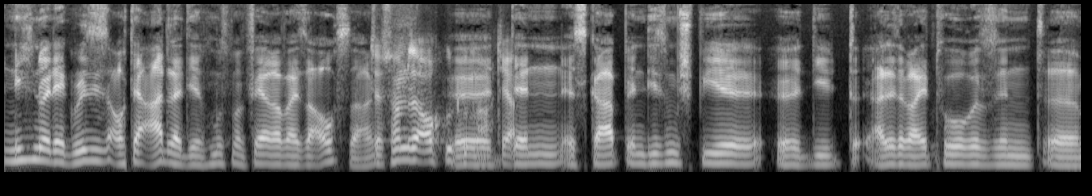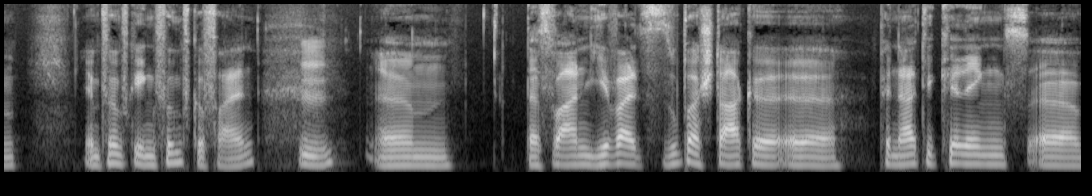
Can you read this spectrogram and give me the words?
Nicht nur der Grizzlies, auch der Adler, das muss man fairerweise auch sagen. Das haben sie auch gut äh, gemacht, ja. Denn es gab in diesem Spiel, äh, die alle drei Tore sind ähm, im 5 gegen 5 gefallen. Mhm. Ähm, das waren jeweils super starke äh, Penalty Killings. Äh,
